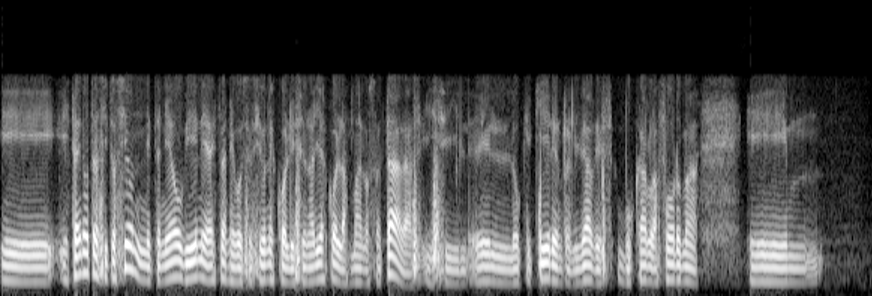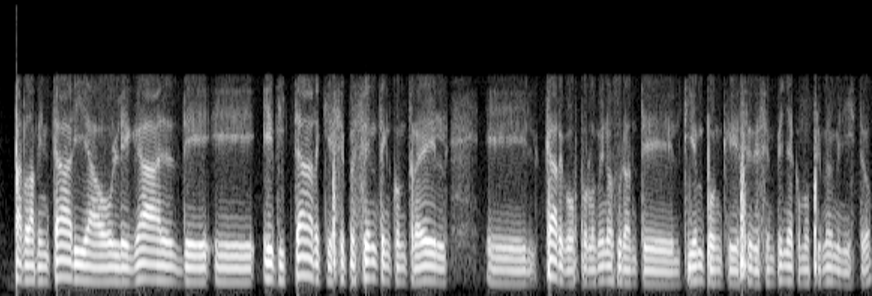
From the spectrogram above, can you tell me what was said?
Eh, está en otra situación. Netanyahu viene a estas negociaciones coalicionarias con las manos atadas y si él lo que quiere en realidad es buscar la forma eh, parlamentaria o legal de eh, evitar que se presenten contra él eh, cargos, por lo menos durante el tiempo en que se desempeña como primer ministro,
